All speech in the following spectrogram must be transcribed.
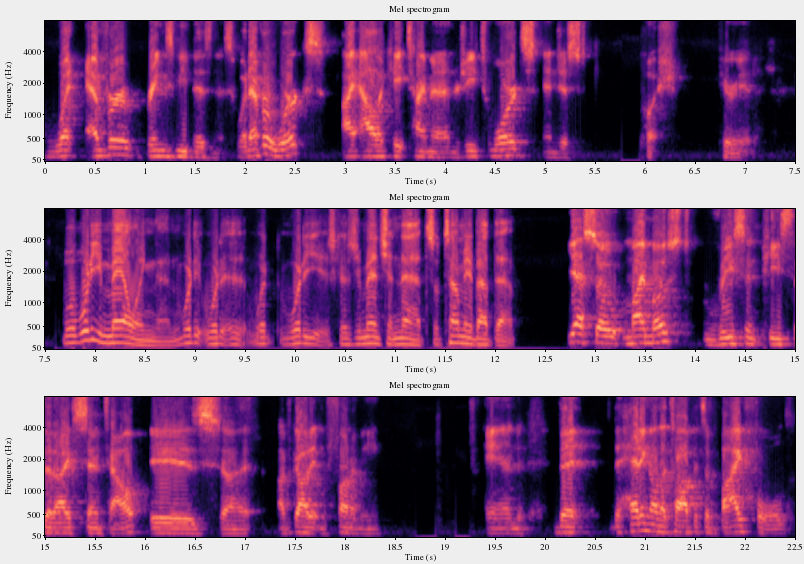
whatever brings me business. Whatever works, I allocate time and energy towards and just push. Period. Well, what are you mailing then? What do, what what what do you use? Because you mentioned that, so tell me about that. Yeah, so my most recent piece that I sent out is uh, I've got it in front of me, and that the heading on the top it's a bifold,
